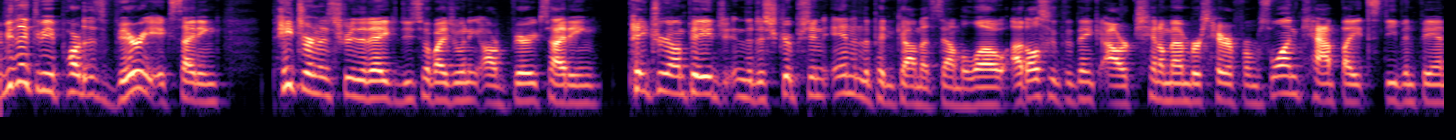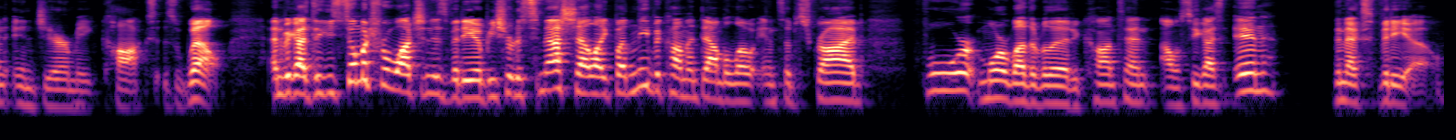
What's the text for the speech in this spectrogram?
If you'd like to be a part of this very exciting Patreon screen today, you can do so by joining our very exciting Patreon page in the description and in the pinned comments down below. I'd also like to thank our channel members, Harriforms1, Catbite, Stephen Fan, and Jeremy Cox as well. And we guys, thank you so much for watching this video. Be sure to smash that like button, leave a comment down below, and subscribe for more weather-related content. I will see you guys in the next video.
